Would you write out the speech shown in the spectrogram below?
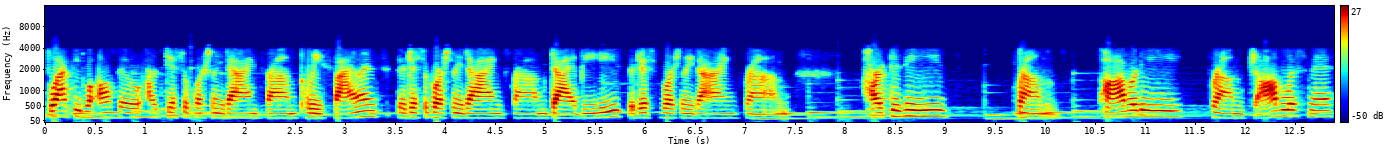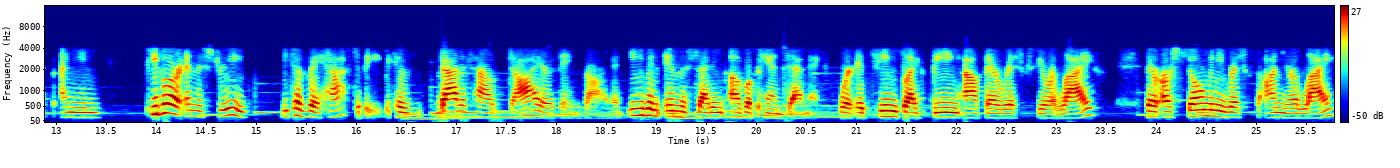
Black people also are disproportionately dying from police violence. They're disproportionately dying from diabetes. They're disproportionately dying from heart disease, from poverty, from joblessness. I mean, people are in the streets because they have to be, because that is how dire things are. And even in the setting of a pandemic, where it seems like being out there risks your life, there are so many risks on your life.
